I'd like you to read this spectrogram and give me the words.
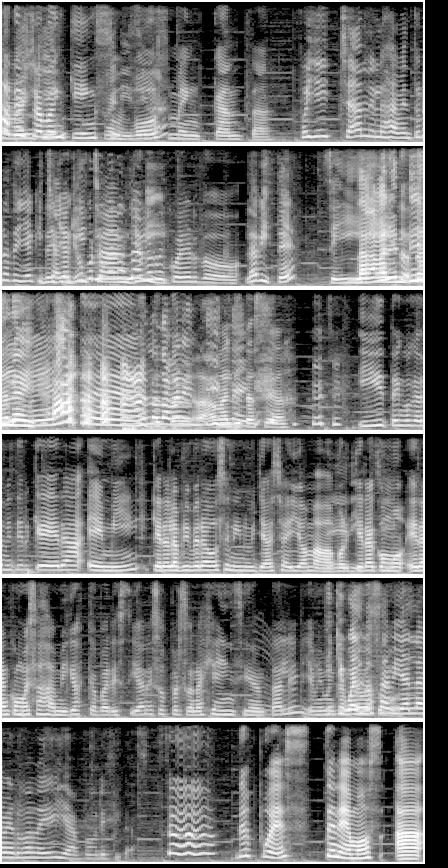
Shaman, de Shaman King. King, su Buenísima. voz me encanta Fue Jay Chan en las aventuras de Jackie de Chan. Jackie yo por lo Chan menos la yo lo recuerdo ¿La viste? Sí, La daban en Disney. La daban en Ah, maldita sea. Y tengo que admitir que era Emi, que era la primera voz en Inuyasha y yo amaba, porque era como, eran como esas amigas que aparecían, esos personajes incidentales, y a mí me Y que igual no sabía voz. la verdad de ella, pobrecitas. Después tenemos a,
